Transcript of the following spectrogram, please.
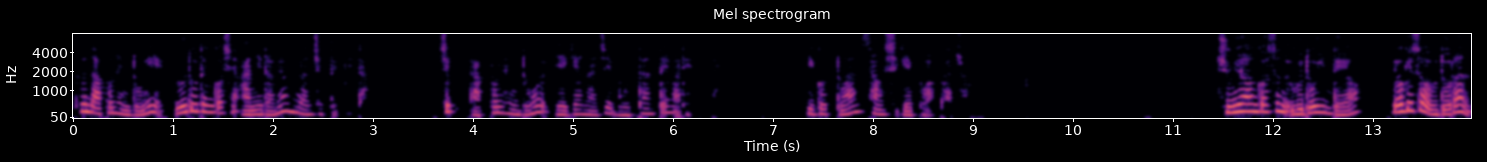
그 나쁜 행동이 의도된 것이 아니라면 면책됩니다. 즉 나쁜 행동을 예견하지 못한 때 말입니다. 이것 또한 상식에 부합하죠. 중요한 것은 의도인데요. 여기서 의도란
